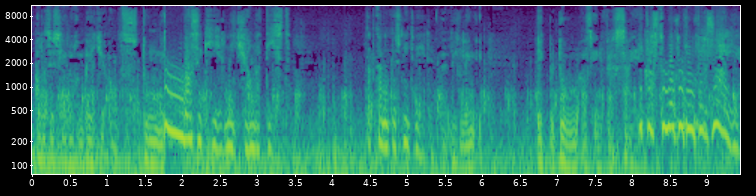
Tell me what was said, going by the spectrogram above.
alles is hier nog een beetje als toen... Toen was ik hier niet, Jean-Baptiste. Dat kan ik dus niet weten. Eh, lieveling, ik, ik bedoel als in Versailles. Ik was toen ook niet in Versailles.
